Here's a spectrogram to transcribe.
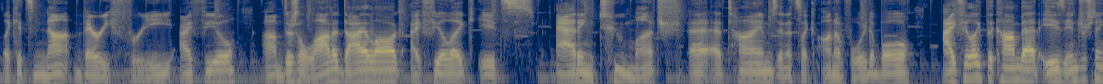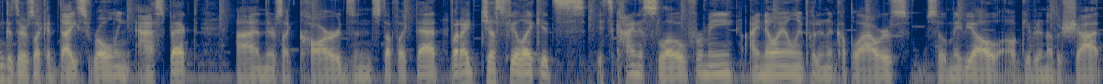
Like it's not very free, I feel. Um, there's a lot of dialogue. I feel like it's adding too much at, at times and it's like unavoidable. I feel like the combat is interesting because there's like a dice rolling aspect uh, and there's like cards and stuff like that. But I just feel like it's it's kind of slow for me. I know I only put in a couple hours, so maybe I'll I'll give it another shot.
